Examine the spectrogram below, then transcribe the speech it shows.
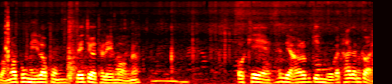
หวังว่าพรุ่งนี้เราคงได้เจอทะเลหมอกเนาะ โอเคงั้นเดี๋ยวเราไปกินหมูกระทะกันก่อน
